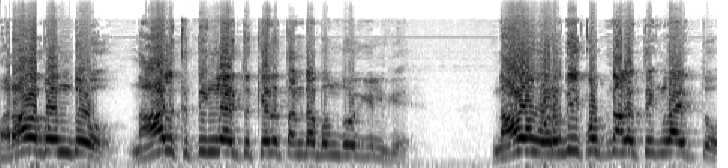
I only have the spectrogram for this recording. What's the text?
ಬರ ಬಂದು ನಾಲ್ಕು ತಿಂಗಳಾಯ್ತು ಕೇಂದ್ರ ತಂಡ ಬಂದು ಹೋಗಿ ಇಲ್ಲಿಗೆ. ನಾವು ವರದಿ ಕೊಟ್ಟು ನಾಲ್ಕು ತಿಂಗಳಾಯ್ತು.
